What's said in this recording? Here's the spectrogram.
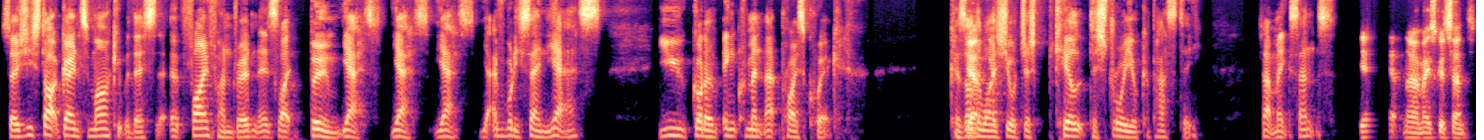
So as you start going to market with this at 500, and it's like boom, yes, yes, yes, yeah, everybody's saying yes you got to increment that price quick because yeah. otherwise you'll just kill destroy your capacity does that make sense yeah, yeah. no it makes good sense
